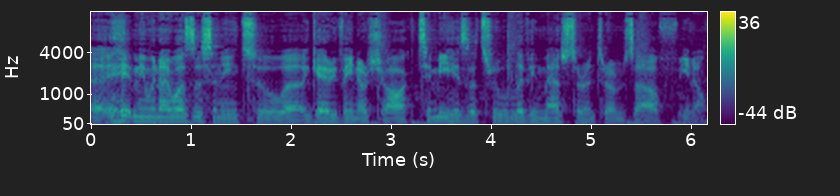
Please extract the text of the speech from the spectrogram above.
uh, it hit me when I was listening to uh, Gary Vaynerchuk. To me, he's a true living master in terms of you know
